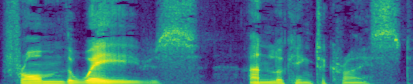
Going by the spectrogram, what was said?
from the waves and looking to Christ.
